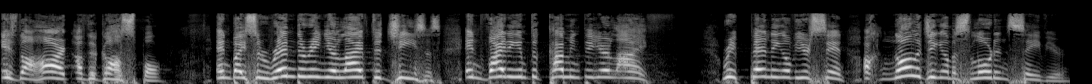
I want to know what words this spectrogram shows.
is the heart of the gospel. And by surrendering your life to Jesus, inviting Him to come into your life, repenting of your sin, acknowledging Him as Lord and Savior,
